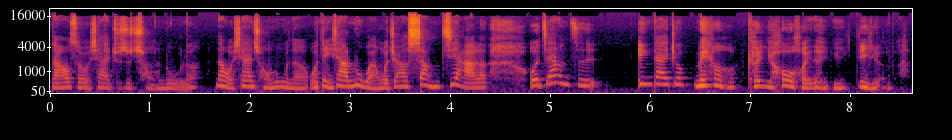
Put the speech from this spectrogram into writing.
然后所以我现在就是重录了。那我现在重录呢？我等一下录完我就要上架了，我这样子应该就没有可以后悔的余地了吧？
